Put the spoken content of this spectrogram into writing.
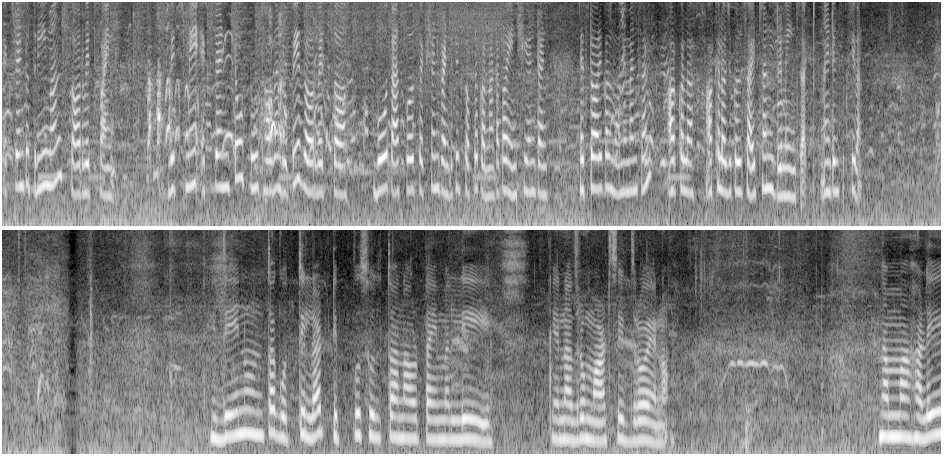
extend to 3 months or with fine which may extend to 2000 rupees or with uh, both as per section 26 of the Karnataka ancient and historical monuments and archaeological sites and remains act 1961 ಇದೇನು ಅಂತ ಗೊತ್ತಿಲ್ಲ. ಟಿಪ್ಪು ಸುಲ್ತಾನ್ ಅವ್ರ ಟೈಮಲ್ಲಿ ಏನಾದರೂ ಮಾಡಿಸಿದ್ರೋ ಏನೋ. ನಮ್ಮ ಹಳೆಯ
